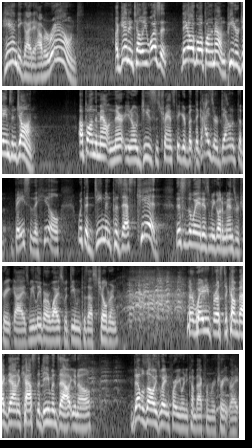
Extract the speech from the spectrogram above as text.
Handy guy to have around. Again, until he wasn't. They all go up on the mountain Peter, James, and John up on the mountain there, you know, Jesus is transfigured, but the guys are down at the base of the hill with a demon possessed kid. This is the way it is when we go to men's retreat, guys. We leave our wives with demon possessed children. They're waiting for us to come back down and cast the demons out, you know. The devil's always waiting for you when you come back from retreat, right?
